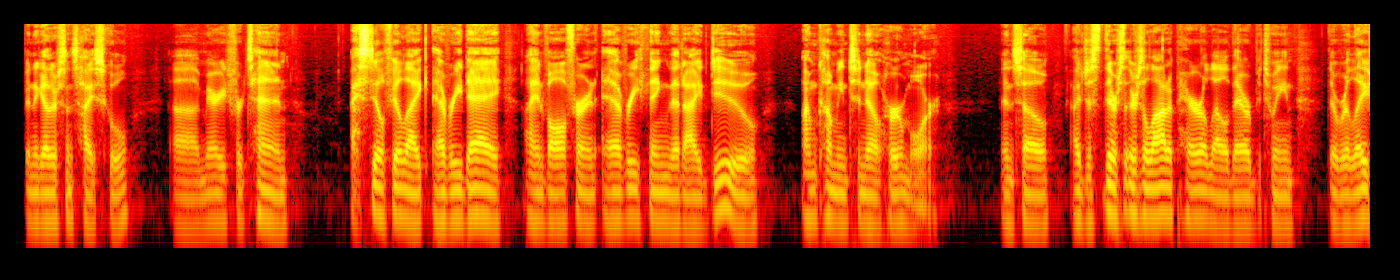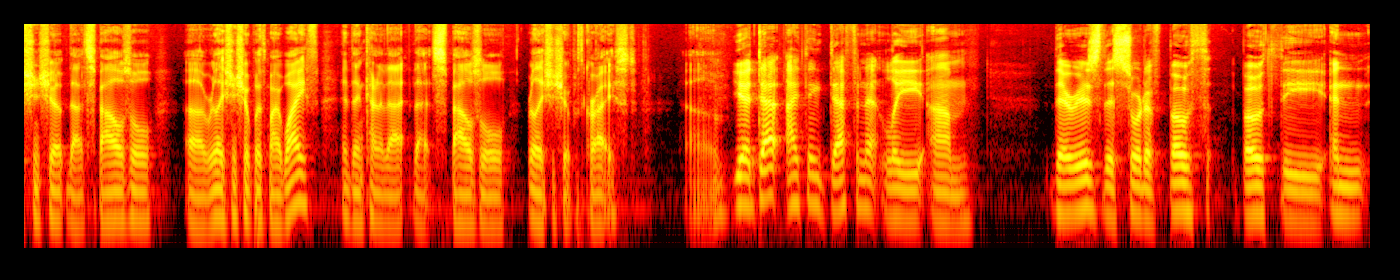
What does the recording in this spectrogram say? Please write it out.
Been together since high school. Uh, married for 10. I still feel like every day I involve her in everything that I do. I'm coming to know her more. And so I just there's there's a lot of parallel there between the relationship, that spousal uh, relationship with my wife, and then kind of that that spousal relationship with Christ. Um, yeah, de- I think definitely um, there is this sort of both both the and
